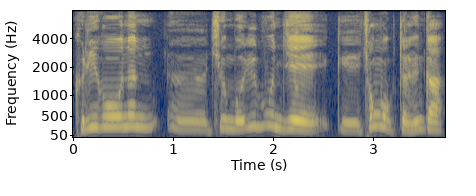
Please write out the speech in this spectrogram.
그리고는 어, 지금 뭐 일부 이제 그 종목들 그러니까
